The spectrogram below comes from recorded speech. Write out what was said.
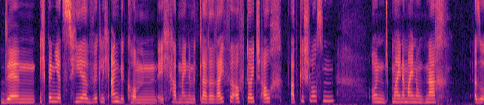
Denn ich bin jetzt hier wirklich angekommen. Ich habe meine mittlere Reife auf Deutsch auch abgeschlossen. Und meiner Meinung nach, also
